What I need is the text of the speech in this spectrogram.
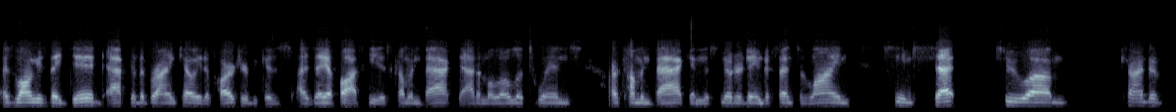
as long as they did after the Brian Kelly departure because Isaiah Foskey is coming back, the Ademilola twins are coming back, and this Notre Dame defensive line seems set to um, kind of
